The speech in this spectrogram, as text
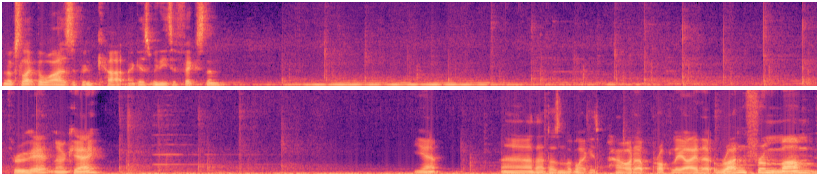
Looks like the wires have been cut. I guess we need to fix them? Through here? Okay. Yep. Uh, that doesn't look like it's powered up properly either. Run from mum.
